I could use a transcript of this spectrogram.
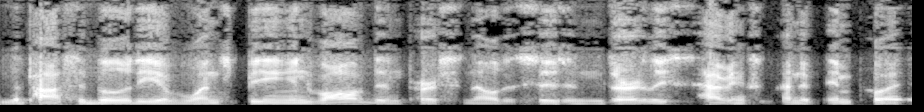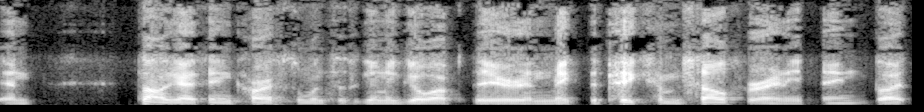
the possibility of Wentz being involved in personnel decisions or at least having some kind of input. And it's not like I think Carson Wentz is going to go up there and make the pick himself or anything, but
